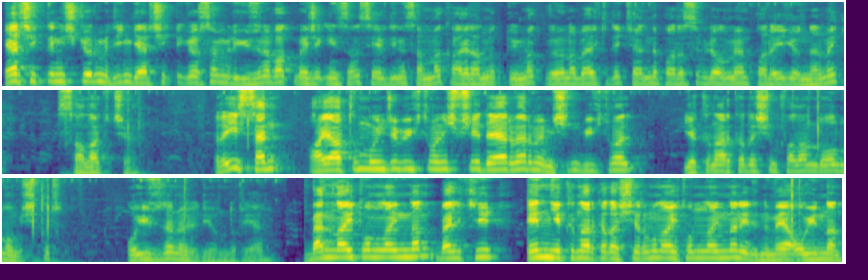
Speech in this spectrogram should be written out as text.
Gerçekten hiç görmediğin, gerçekte görsen bile yüzüne bakmayacak insanı sevdiğini sanmak, hayranlık duymak ve ona belki de kendi parası bile olmayan parayı göndermek salakça. Reis sen hayatın boyunca büyük ihtimal hiçbir şeye değer vermemişsin. Büyük ihtimal yakın arkadaşın falan da olmamıştır. O yüzden öyle diyordur ya. Ben Night Online'dan belki en yakın arkadaşlarımı Night Online'dan edindim veya oyundan.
